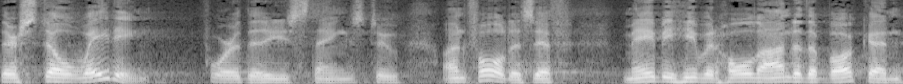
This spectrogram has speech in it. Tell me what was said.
they're still waiting for these things to unfold, as if maybe he would hold on to the book and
